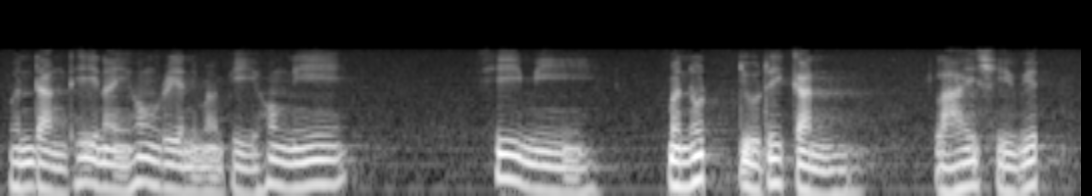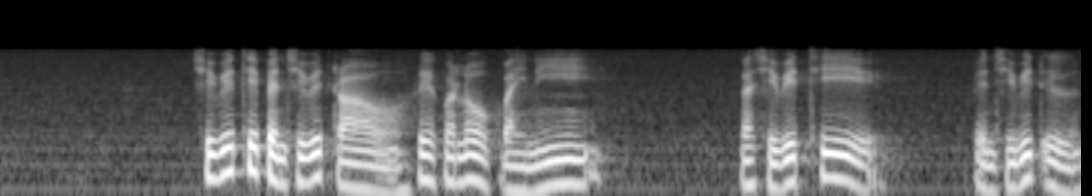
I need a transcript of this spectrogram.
เหมือนดังที่ในห้องเรียนอิมามพีห้องนี้ ที่มีมนุษย์อยู่ด้วยกัน หลายชีวิต ชีวิตที่เป็นชีวิตเราเรียกว่าโลกใบนี้ และชีวิตที่เป็นชีวิตอื่น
